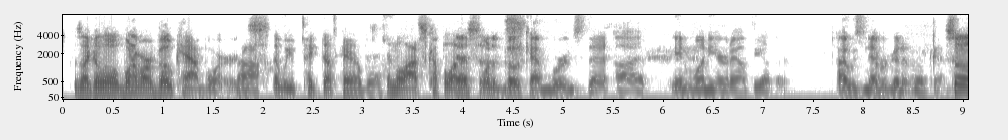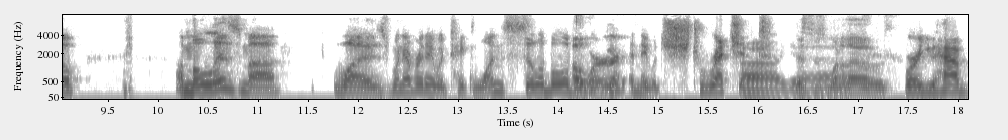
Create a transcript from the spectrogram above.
It was like a little one of our vocab words Ah. that we picked up Terrible. in the last couple That's episodes. one of the vocab words that uh, in one ear and out the other. I was never good at vocab. So a melisma was whenever they would take one syllable of a Oh, word yeah. and they would stretch it. Uh, yeah. This is one of those. where you have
